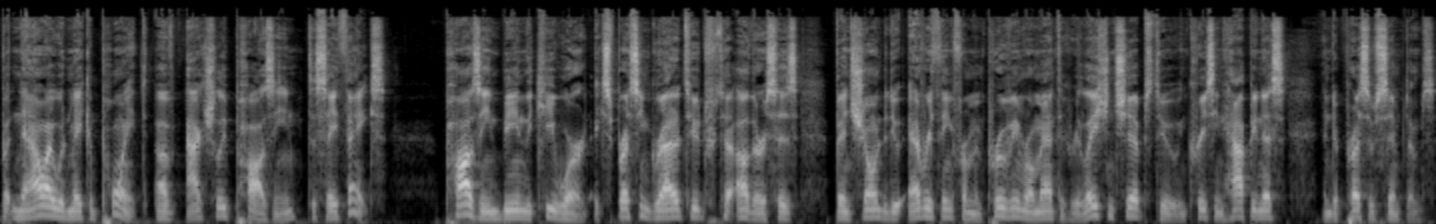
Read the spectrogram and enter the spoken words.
But now I would make a point of actually pausing to say thanks. Pausing being the key word. Expressing gratitude to others has been shown to do everything from improving romantic relationships to increasing happiness and depressive symptoms.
